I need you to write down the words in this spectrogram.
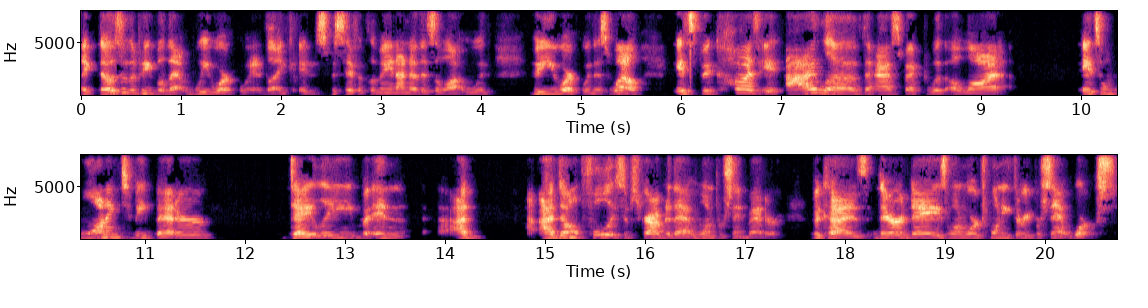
Like those are the people that we work with, like specifically me. And I know that's a lot with who you work with as well. It's because it. I love the aspect with a lot. It's wanting to be better daily, but and I I don't fully subscribe to that one percent better because there are days when we're twenty three percent worse.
